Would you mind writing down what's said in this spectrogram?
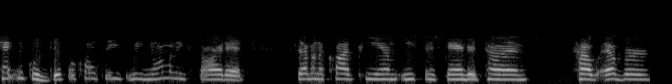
technical difficulties. We normally start at 7 o'clock p.m. Eastern Standard Time. However,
